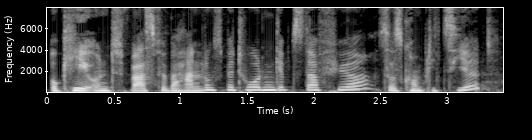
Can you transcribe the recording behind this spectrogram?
Okay, und was für Behandlungsmethoden gibt es dafür? Ist das kompliziert?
